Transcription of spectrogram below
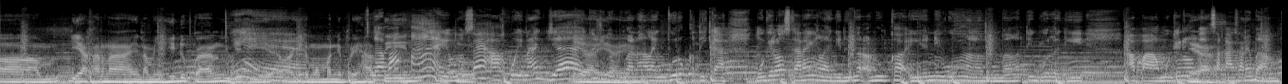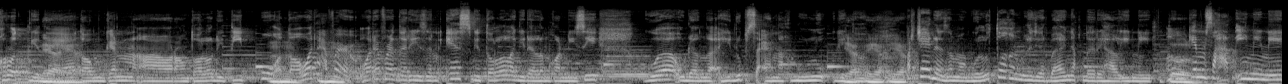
em, ya karena yang namanya hidup kan jadi Iya. lagi ada momen yang Gak prihatin. apa-apa ya, Betul. maksudnya akuin aja Iya, itu juga iya, bukan iya. hal yang buruk ketika mungkin lo sekarang yang lagi dengar, aduh kak iya nih gue ngalamin banget nih gue lagi apa mungkin lo Iya. bahasa kasarnya bangkrut gitu Iya, ya, iya. atau mungkin uh, orang tua lo ditipu atau whatever, whatever the reason is gitu lo lagi dalam kondisi gue udah nggak hidup seenak dulu gitu. Iya, iya, iya. Percaya deh sama gue, lo tuh akan belajar banyak dari hal ini. Mungkin saat ini nih,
